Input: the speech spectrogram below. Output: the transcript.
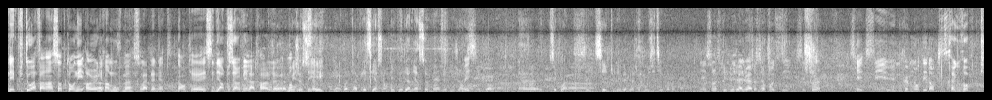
mais plutôt à faire en sorte qu'on ait un grand mouvement sur la planète. Donc euh, c'est dans plusieurs villes à travers le monde. Oui, je sais. Et votre appréciation des deux dernières semaines, des gens Oui. ici. c'est quoi? C'est- une évaluation positive? Bien sûr, c'est une deux évaluation positive, c'est sûr. Que c'est une communauté donc, qui se regroupe puis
